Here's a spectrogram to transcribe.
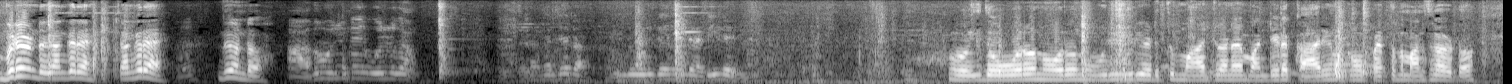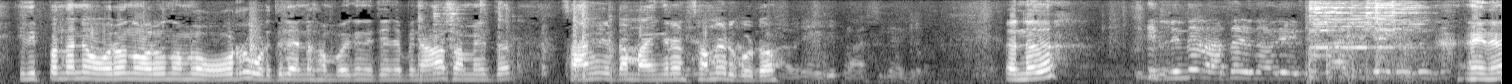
ഇവിടെ ഉണ്ട് ചങ്കരെ ചങ്കരെ ഇത് കണ്ടോ? ഓ ഇത് ഓരോന്ന് ഓരോന്ന് ഊരി ഊരി എടുത്ത് മാറ്റുവാണെങ്കിൽ വണ്ടിയുടെ കാര്യങ്ങളൊക്കെ പെട്ടെന്ന് മനസ്സിലാവും കേട്ടോ. ഇതിപ്പം തന്നെ ഓരോന്ന് ഓരോന്ന് നമ്മൾ ഓർഡർ കൊടുത്തില്ല എന്നെ സംഭവിക്കുന്നത് വെച്ച് കഴിഞ്ഞാൽ പിന്നെ ആ സമയത്ത് സാധനം കിട്ടാൻ ഭയങ്കര സമയം എടുക്കും കേട്ടോ. എന്നത്? അതിന്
